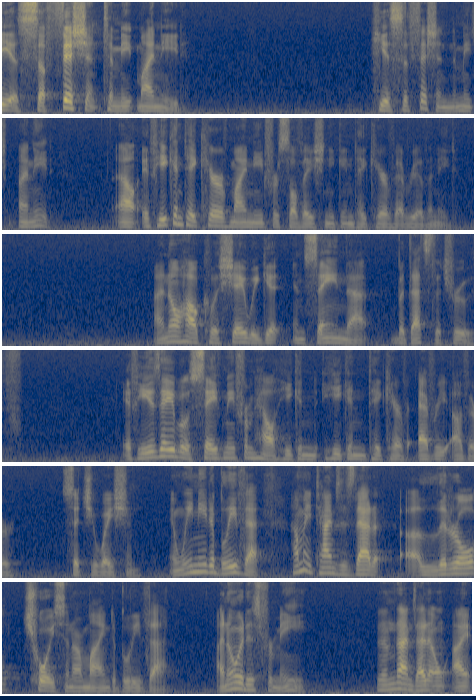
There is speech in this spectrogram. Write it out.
he is sufficient to meet my need. He is sufficient to meet my need. Now, if He can take care of my need for salvation, He can take care of every other need. I know how cliche we get in saying that, but that's the truth. If He is able to save me from hell, He can, he can take care of every other situation. And we need to believe that. How many times is that a, a literal choice in our mind to believe that? I know it is for me. Sometimes I don't, I,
